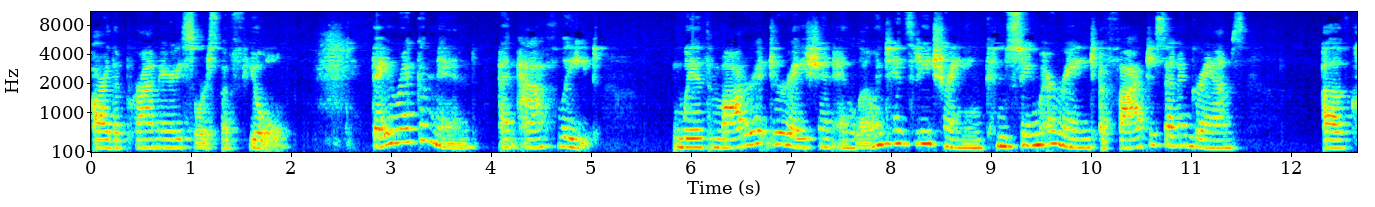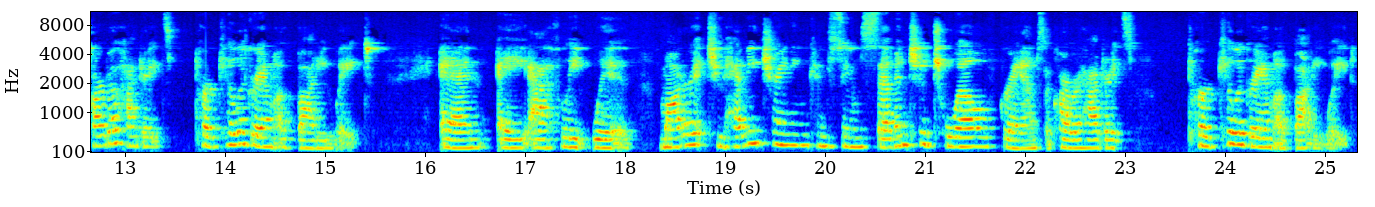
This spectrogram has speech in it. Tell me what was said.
are the primary source of fuel. They recommend an athlete with moderate duration and low intensity training consume a range of 5 to 7 grams of carbohydrates per kilogram of body weight and a athlete with moderate to heavy training consumes 7 to 12 grams of carbohydrates per kilogram of body weight.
